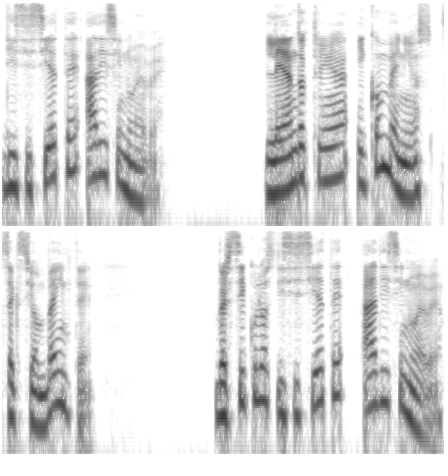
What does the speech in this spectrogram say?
17 a 19. Lean Doctrina y Convenios, sección 20, versículos 17 a 19,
